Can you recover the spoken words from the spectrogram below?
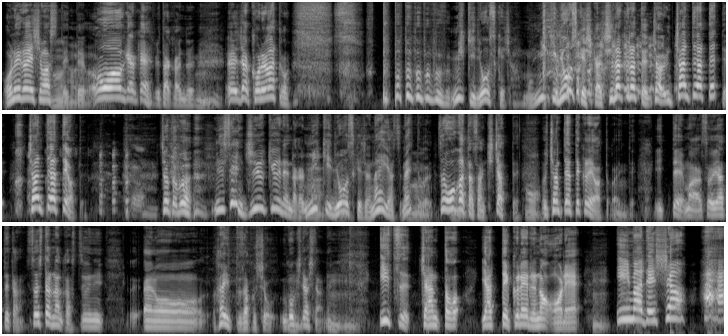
お願いしますって言って、うんおー、オッケーオッケーみたいな感じで。え、じゃあこれはってププププププ三木亮介じゃん。もう三木亮介しかしなくなって、ちゃちゃんとやってって。ちゃんとやってよって。ちょっともう、2019年だから三木亮介じゃないやつね。とかそれ、尾形さん来ちゃって、うちゃんとやってくれよ。とか言って、言って、まあ、それやってたのそしたらなんか普通に、あのーハリウッドザコシショウ動き出したのね。いつちゃんとやってくれるの？俺。今でしょ？はは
